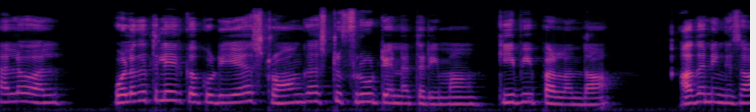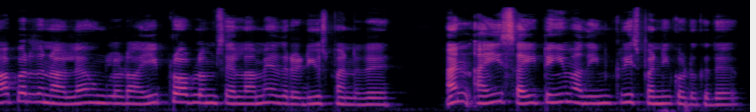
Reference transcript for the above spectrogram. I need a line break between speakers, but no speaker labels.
Hello அல் உலகத்திலே இருக்கக்கூடிய strongest fruit என்ன தெரியுமா? கிவி பழம் தான். அதை நீங்கள் சாப்பிட்றதுனால உங்களோட ஐ ப்ராப்ளம்ஸ் எல்லாமே அதை ரெடியூஸ் பண்ணுது. அண்ட் ஐ சைட்டையும் அது இன்க்ரீஸ் பண்ணி கொடுக்குது.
